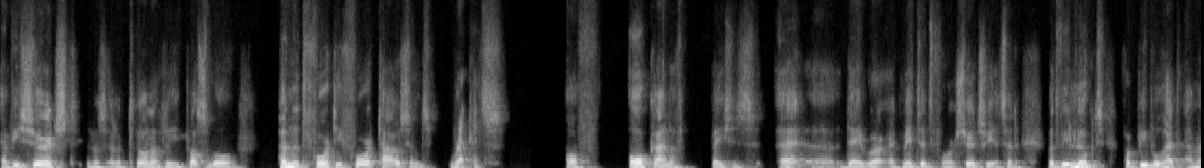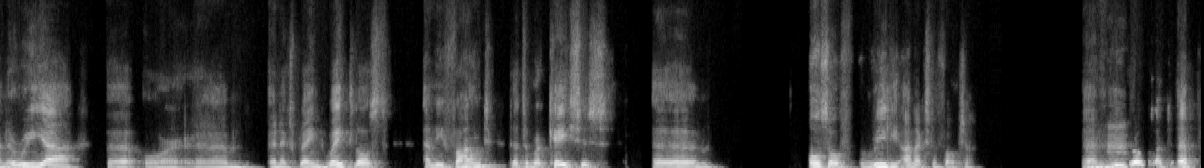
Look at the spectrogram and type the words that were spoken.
And we searched, it was electronically possible, 144,000 records of all kind of patients. Uh, uh, they were admitted for surgery, etc. But we looked for people who had amenorrhea uh, or um, unexplained weight loss, and we found that there were cases um, also really anorexia And mm-hmm. we wrote that up.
